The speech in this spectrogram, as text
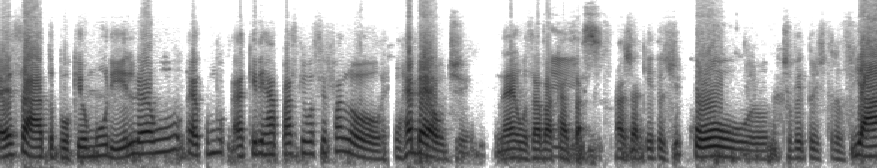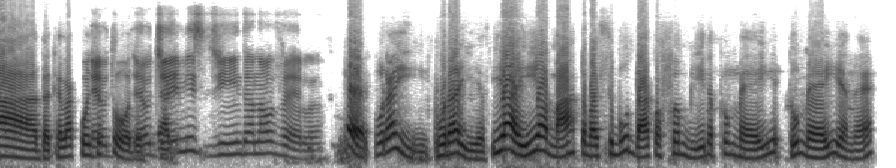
Exato, porque o Murilo é, o, é como aquele rapaz que você falou, um rebelde, né? Usava casa, as jaquetas de couro, juventude transviada, aquela coisa É o, toda. é o James Dean da novela. É, por aí, por aí. E aí a Marta vai se mudar com a família pro Meyer, do Meyer, né?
